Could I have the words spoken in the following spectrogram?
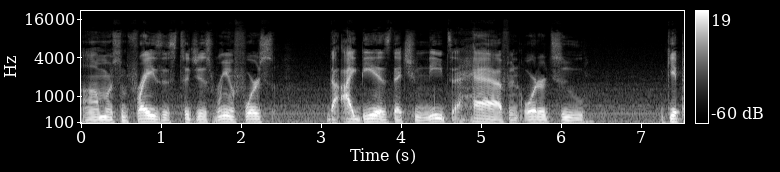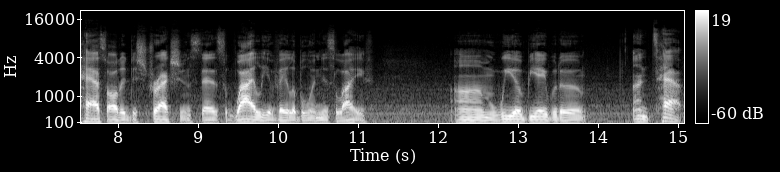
um, or some phrases to just reinforce the ideas that you need to have in order to get past all the distractions that's widely available in this life. Um, we'll be able to untap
